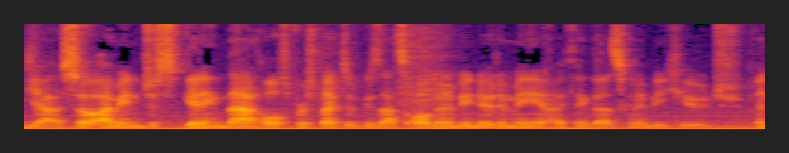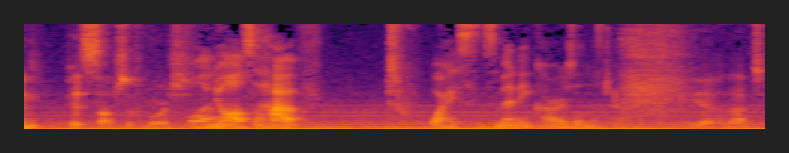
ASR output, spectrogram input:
yeah. So I mean, just getting that whole perspective because that's all going to be new to me. I think that's going to be huge. And pit stops, of course. Well, and you also have twice as many cars on the track. Yeah, that too.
